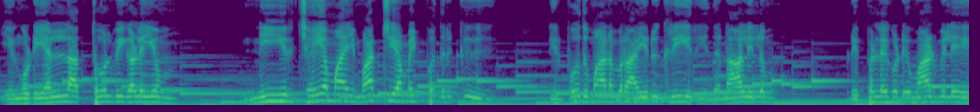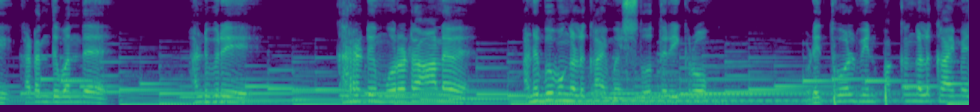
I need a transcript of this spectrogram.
எங்களுடைய எல்லா தோல்விகளையும் நீர் ஜெயமாய் மாற்றி அமைப்பதற்கு நீர் போதுமானவராயிருக்கிறீர் இந்த நாளிலும் உடைய பிள்ளைகளுடைய வாழ்விலே கடந்து வந்த அன்றுவரே கரடு முரடான அனுபவங்களுக்காய்மை ஸ்தோத்தரிக்கிறோம். உடைய தோல்வியின் பக்கங்களுக்காய்மை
